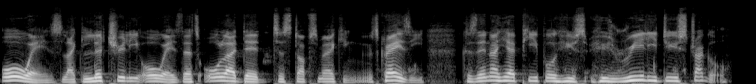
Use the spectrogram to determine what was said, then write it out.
always like literally always that's all i did to stop smoking. It was crazy. Because then i hear people who who really do struggle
